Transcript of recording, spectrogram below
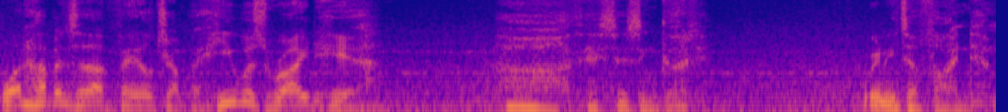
What happened to that Veil Jumper? He was right here. Oh, this isn't good. We need to find him.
